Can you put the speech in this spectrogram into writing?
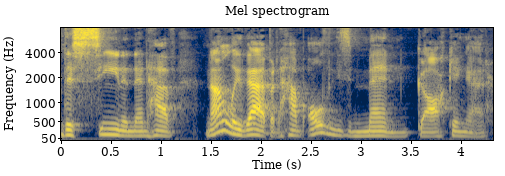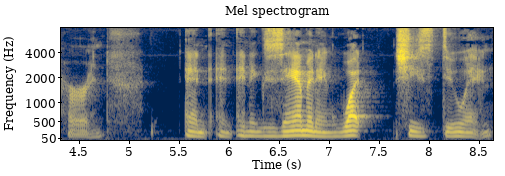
This scene, and then have not only that, but have all these men gawking at her and and and, and examining what she's doing.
